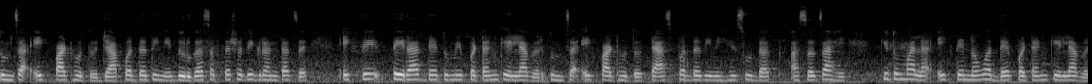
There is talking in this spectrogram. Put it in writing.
तुमचा एक पाठ होतो ज्या पद्धतीने दुर्गा सप्तशती ग्रंथाचं एक ते तेरा अध्याय तुम्ही पठण केल्यावर तुमचा एक पाठ होतो. त्याच पद्धतीने हे सुद्धा असंच आहे की तुम्हाला एक ते नऊ अध्याय पठण केल्यावर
